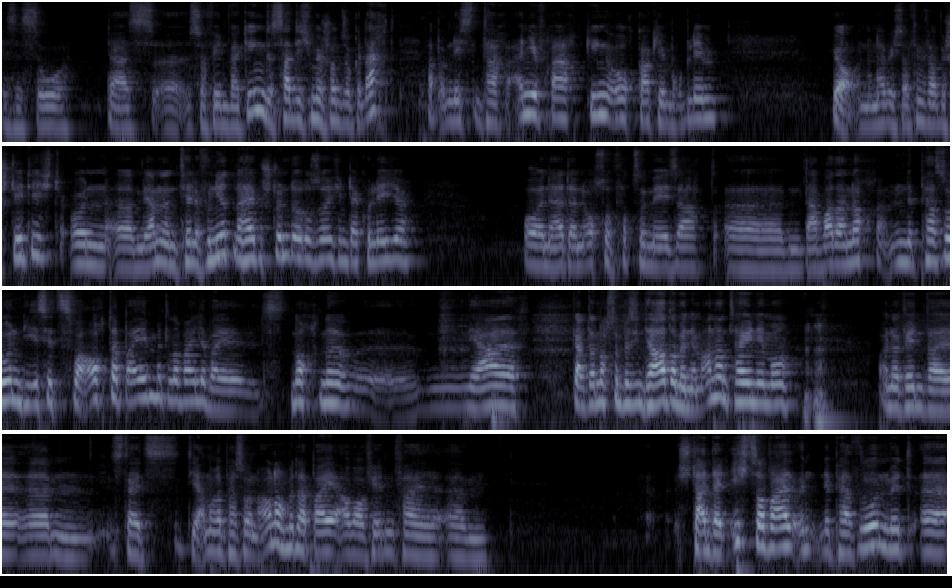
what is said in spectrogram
ist es so, dass äh, es auf jeden Fall ging. Das hatte ich mir schon so gedacht. Habe am nächsten Tag angefragt, ging auch, gar kein Problem. Ja, und dann habe ich es auf jeden Fall bestätigt. Und äh, wir haben dann telefoniert eine halbe Stunde oder so, ich und der Kollege. Und er hat dann auch sofort zu mir gesagt, ähm, da war dann noch eine Person, die ist jetzt zwar auch dabei mittlerweile, weil es noch eine, äh, ja, gab da noch so ein bisschen Theater mit einem anderen Teilnehmer. Und auf jeden Fall ähm, ist da jetzt die andere Person auch noch mit dabei, aber auf jeden Fall ähm, stand halt ich zur Wahl und eine Person mit äh,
